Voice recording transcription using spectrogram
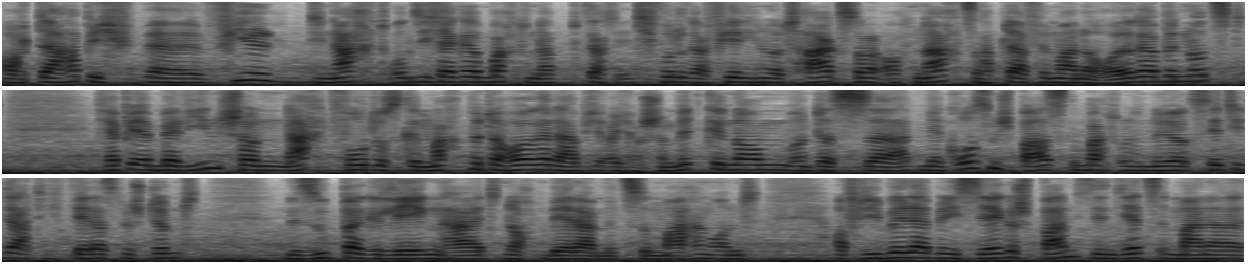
Auch da habe ich äh, viel die Nacht unsicher gemacht und habe gesagt, ich fotografiere nicht nur tags, sondern auch nachts und habe dafür meine Holger benutzt. Ich habe ja in Berlin schon Nachtfotos gemacht mit der Holger, da habe ich euch auch schon mitgenommen und das äh, hat mir großen Spaß gemacht. Und in New York City dachte ich, wäre das bestimmt eine super Gelegenheit, noch mehr damit zu machen. Und auf die Bilder bin ich sehr gespannt. Die sind jetzt in meiner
